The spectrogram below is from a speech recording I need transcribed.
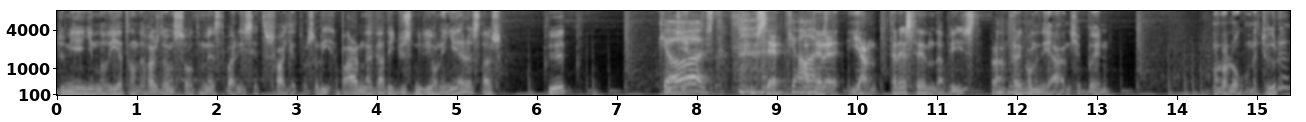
2011 dhe vazhdon sot në mes të Parisit shfaqet përsëri, e parë nga gati gjys milioni njerëz, thashë kjo Kjo është. Pse? Kjo është. Atëherë janë tre stand-upist, pra mm -hmm. tre komedian që bëjnë monologun e tyre,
